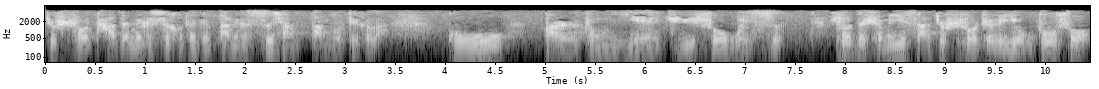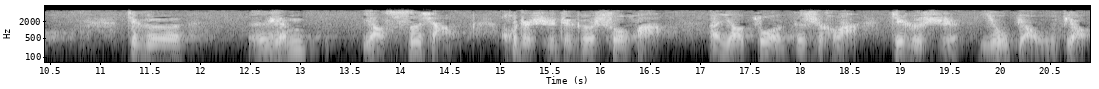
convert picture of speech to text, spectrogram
就是说他在那个时候的这把那个思想当做这个了，古二种也据说为四，说的什么意思啊？就是说这个有部说这个人要思想。或者是这个说话啊要做的时候啊，这个是有表无表，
